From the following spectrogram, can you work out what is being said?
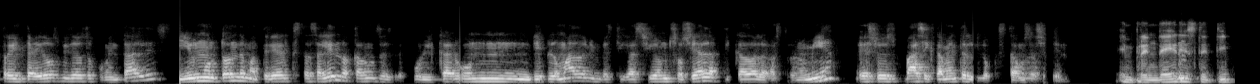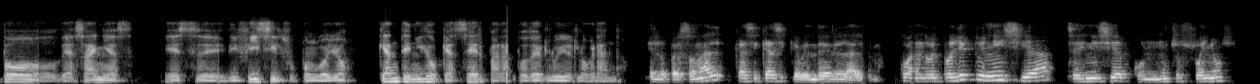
32 videos documentales y un montón de material que está saliendo. Acabamos de publicar un diplomado en investigación social aplicado a la gastronomía. Eso es básicamente lo que estamos haciendo. Emprender este tipo de hazañas es eh, difícil, supongo yo. ¿Qué han tenido que hacer para poderlo ir logrando? En lo personal, casi casi que vender el alma. Cuando el proyecto inicia, se inicia con muchos sueños,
